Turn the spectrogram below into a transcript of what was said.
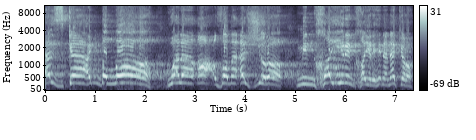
أزكى عند الله ولا أعظم أجرا من خير. خير هنا نكرة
